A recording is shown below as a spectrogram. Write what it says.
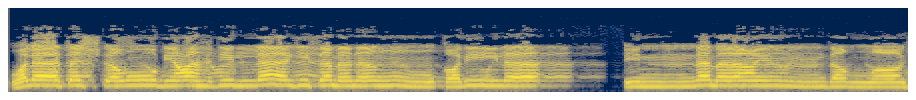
ولا تشتروا بعهد الله ثمنا قلیلا انما عند الله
